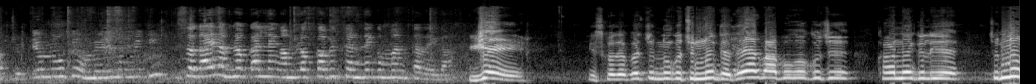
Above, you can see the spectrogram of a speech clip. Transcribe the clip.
अब छुट्टी हम लोगों की और मेरी मम्मी की। हम लोग कर लेंगे हम लोग का भी करने का मन करेगा। ये इसको देखो चुन्नू को चुन्नू दे दे यार बाबू को कुछ खाने के लिए। चुन्नू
